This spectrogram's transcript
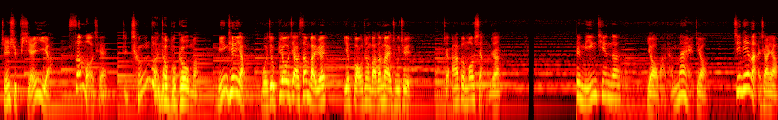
真是便宜呀，三毛钱，这成本都不够吗？明天呀，我就标价三百元，也保证把它卖出去。这阿笨猫想着。这明天呢，要把它卖掉。今天晚上呀，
